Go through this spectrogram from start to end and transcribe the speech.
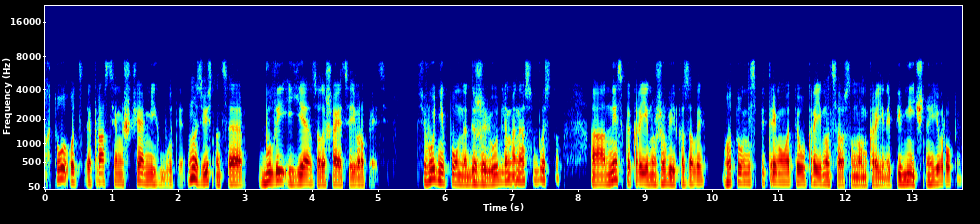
Хто от якраз цим ще міг бути? Ну звісно, це були і є, залишаються європейці. Сьогодні повне дежавю для мене особисто. Низка країн вже виказали готовність підтримувати Україну. Це в основному країни Північної Європи.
